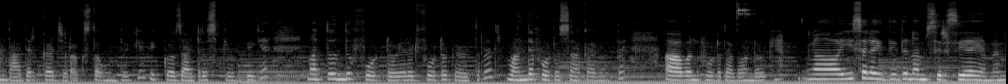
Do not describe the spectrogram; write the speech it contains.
ಒಂದು ಆಧಾರ್ ಕಾರ್ಡ್ ಜೆರಾಕ್ಸ್ ತೊಗೊಂಡೋಗಿ ಬಿಕಾಸ್ ಅಡ್ರೆಸ್ ಪ್ರೂಫಿಗೆ ಮತ್ತೊಂದು ಫೋಟೋ ಎರಡು ಫೋಟೋ ಕೇಳ್ತಾರೆ. ಅದ್ರ ಒಂದೇ ಫೋಟೋ ಸಾಕಾಗುತ್ತೆ. ಒಂದು ಫೋಟೋ ತೊಗೊಂಡೋಗಿ. ಈ ಸಲ ಇದ್ದಿದ್ದು ನಮ್ಮ ಸಿರ್ಸಿಯ M M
